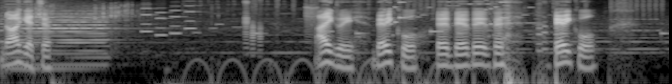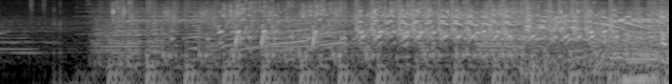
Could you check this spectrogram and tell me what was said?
No, I get you. I agree. Very cool. Very, very, very, very, very cool. Oh,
